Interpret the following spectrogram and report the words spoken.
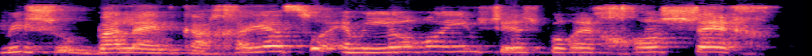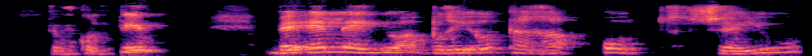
מישהו בא להם ככה, יעשו, הם לא רואים שיש בורא חושך. אתם קולטים? ואלה היו הבריאות הרעות שהיו,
